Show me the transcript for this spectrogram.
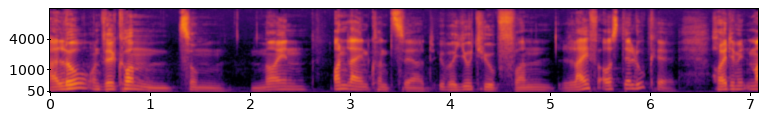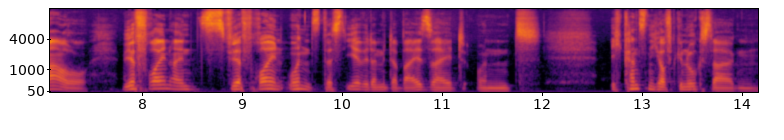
Hallo und willkommen zum neuen Online-Konzert über YouTube von Live aus der Luke. Heute mit Mao. Wir freuen uns, wir freuen uns, dass ihr wieder mit dabei seid und ich kann es nicht oft genug sagen.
